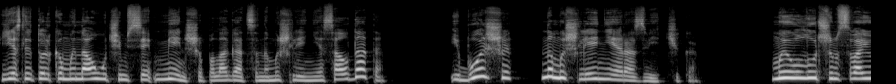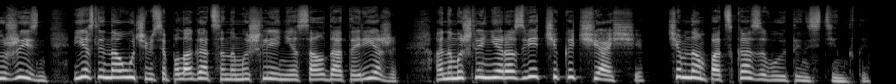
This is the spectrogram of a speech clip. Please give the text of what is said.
если только мы научимся меньше полагаться на мышление солдата и больше на мышление разведчика. Мы улучшим свою жизнь, если научимся полагаться на мышление солдата реже, а на мышление разведчика чаще, чем нам подсказывают инстинкты.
